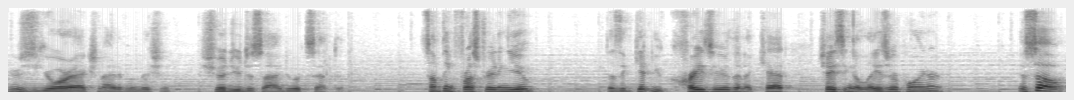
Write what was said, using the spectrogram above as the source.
here's your action item mission should you decide to accept it. Something frustrating you? Does it get you crazier than a cat chasing a laser pointer? If so,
